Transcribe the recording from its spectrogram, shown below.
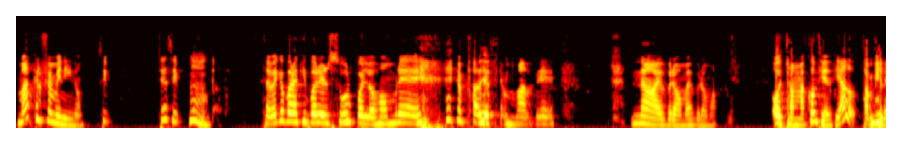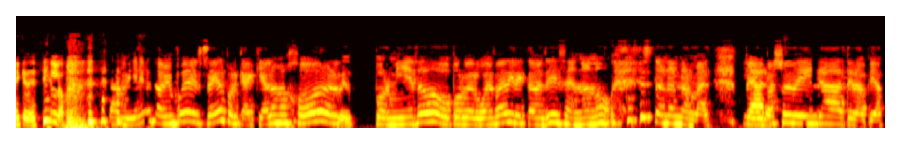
Más que el femenino, sí. Sí, sí. Hmm. Se ve que por aquí, por el sur, pues los hombres padecen más de... No, es broma, es broma. O están más concienciados, también hay que decirlo. También, también puede ser, porque aquí a lo mejor por miedo o por vergüenza directamente dicen, no, no, esto no es normal. Pero paso de ir a terapia.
